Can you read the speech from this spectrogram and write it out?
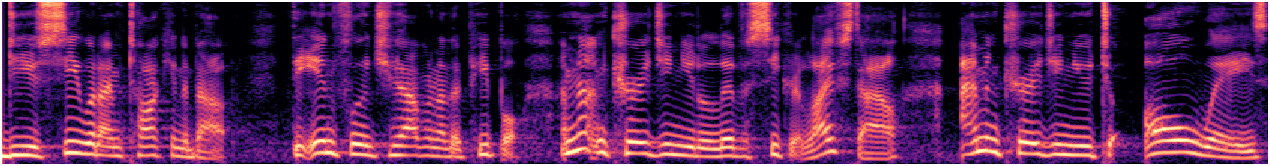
do you see what I'm talking about? The influence you have on other people. I'm not encouraging you to live a secret lifestyle. I'm encouraging you to always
